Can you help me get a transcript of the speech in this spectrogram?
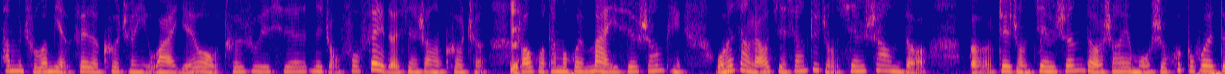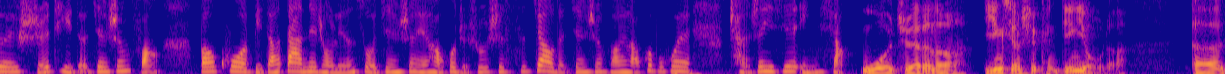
他们除了免费的课程以外，也有推出一些那种付费的线上的课程，对，包括他们会卖一些商品。我很想了解，像这种线上的，呃，这种健身的商业模式，会不会对实体的健身房，包括比较大那种连锁健身也好，或者说是私教的健身房也好，会不会产生一些影响？我觉得呢，影响是肯定有的。呃，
